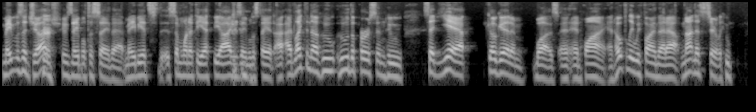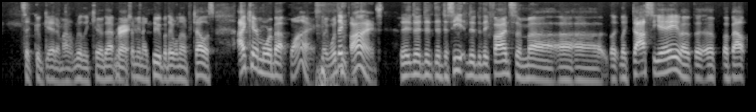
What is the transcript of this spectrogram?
Maybe it was a judge who's able to say that. Maybe it's someone at the FBI who's able to say it. I, I'd like to know who who the person who said, "Yeah, go get him" was and, and why. And hopefully we find that out. Not necessarily who said go get him. I don't really care that much. Right. I mean, I do, but they will never tell us. I care more about why. Like what they find. Did, did, did, did, he, did, did they find some uh, uh, uh, like like dossier uh, uh, about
